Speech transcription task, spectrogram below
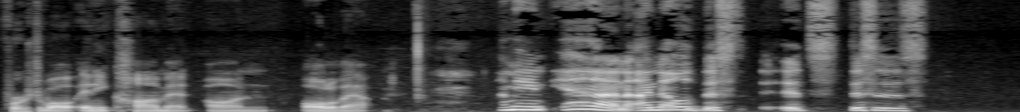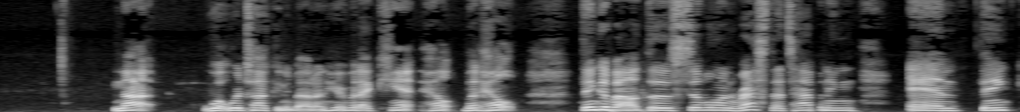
first of all, any comment on all of that? I mean, yeah, and I know this it's this is not what we're talking about on here, but I can't help but help think about the civil unrest that's happening and think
